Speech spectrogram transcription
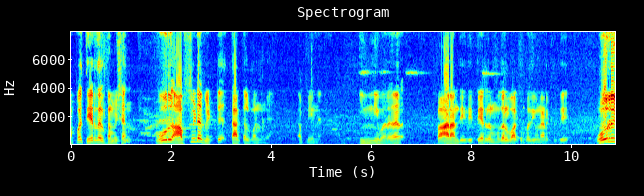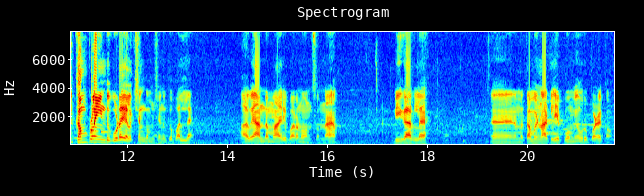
அப்போ தேர்தல் கமிஷன் ஒரு அஃபிடவிட்டு தாக்கல் பண்ணுங்க அப்படின்னு. இன்னி வர இப்போ ஆறாந்தேதி தேர்தல் முதல் வாக்குப்பதிவு நடக்குது. ஒரு கம்ப்ளைண்ட் கூட எலெக்ஷன் கமிஷனுக்கு வரல. ஆகவே அந்த மாதிரி வரணும்னு சொன்னால் பீகாரில் நம்ம தமிழ்நாட்டில் எப்போவுமே ஒரு பழக்கம்.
